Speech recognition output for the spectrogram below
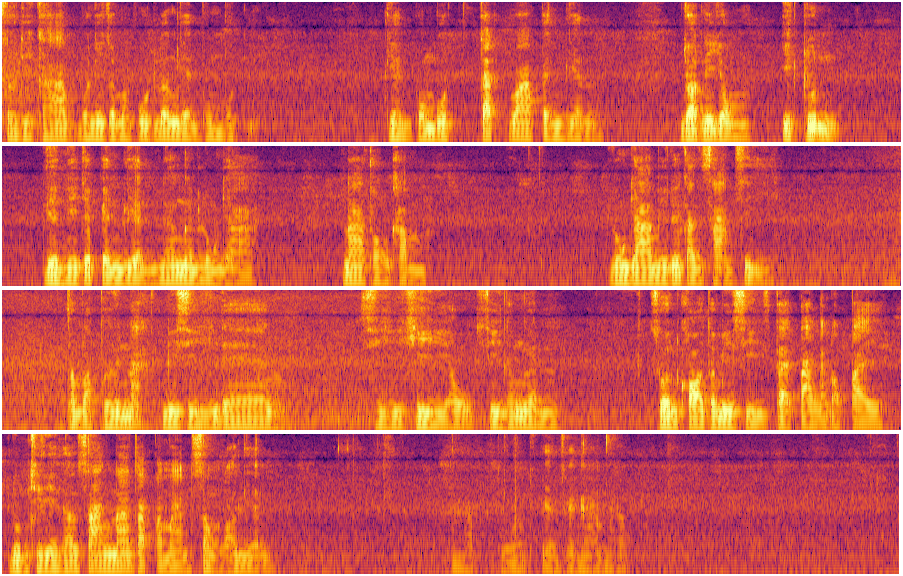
สวัสดีครับ วันนี้จะมาพูดเรื่องเหรียญพรมบุตร เหรียญพรมบุตรจัดว่าเป็นเหรียญยอดนิยมอีกรุ่น เหรียญนี้จะเป็นเหรียญเนื้อเงินลงยา หน้าทองคำลงยามีด้วยกันสามสีสำหรับพื้นนะ มีสีแดง สีเขียว สีน้ำเงิน ส่วนคอจะมีสีแตกต่างกันออกไปรวมเฉลี่ยแล้วสร้างน่าจะประมาณ 200 เหรียญ นะครับดูว่าเหรียญสวยงามนะครับ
